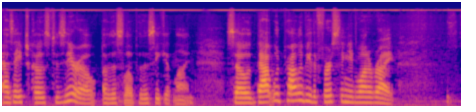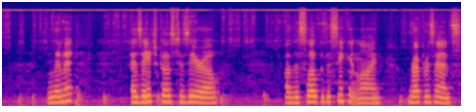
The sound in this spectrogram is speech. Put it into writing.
as h goes to 0 of the slope of the secant line. So that would probably be the first thing you'd want to write. Limit as h goes to 0 of the slope of the secant line represents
